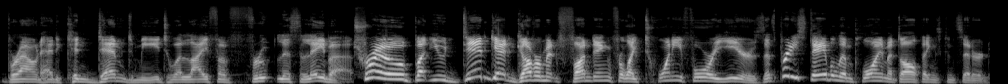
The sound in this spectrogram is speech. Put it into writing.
Brown had condemned me to a life of fruitless labor. True, but you did get government funding for like 24 years. That's pretty stable employment, all things considered.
